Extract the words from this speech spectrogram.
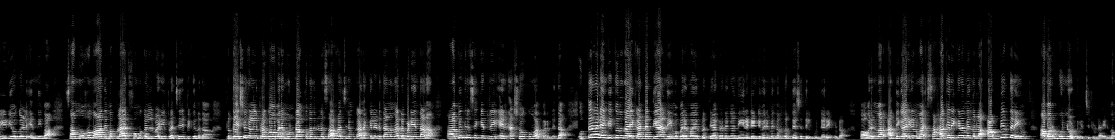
വീഡിയോകൾ എന്നിവ സമൂഹ മാധ്യമ പ്ലാറ്റ്ഫോമുകളിൽ വഴി പ്രചരിപ്പിക്കുന്നത് പ്രദേശങ്ങളിൽ പ്രകോപനം ഉണ്ടാക്കുന്നതിനുള്ള സാഹചര്യം കണക്കിലെടുത്താണ് നടപടിയെന്നാണ് ആഭ്യന്തര സെക്രട്ടറി എൻ അശോക് കുമാർ പറഞ്ഞത്. ഉത്തരവ് ലംഘിക്കുന്നതായി കണ്ടെത്തിയാൽ നിയമപരമായ പ്രത്യാഘാതങ്ങൾ നേരിടേണ്ടി വരുമെന്നും നിർദ്ദേശത്തിൽ മുന്നറിയിപ്പുണ്ട്. പൗരന്മാർ അധികാരികളുമായി സഹകരിക്കണമെന്നുള്ള അഭ്യർത്ഥനയും അവർ മുന്നോട്ട് വെച്ചിട്ടുണ്ടായിരുന്നു.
